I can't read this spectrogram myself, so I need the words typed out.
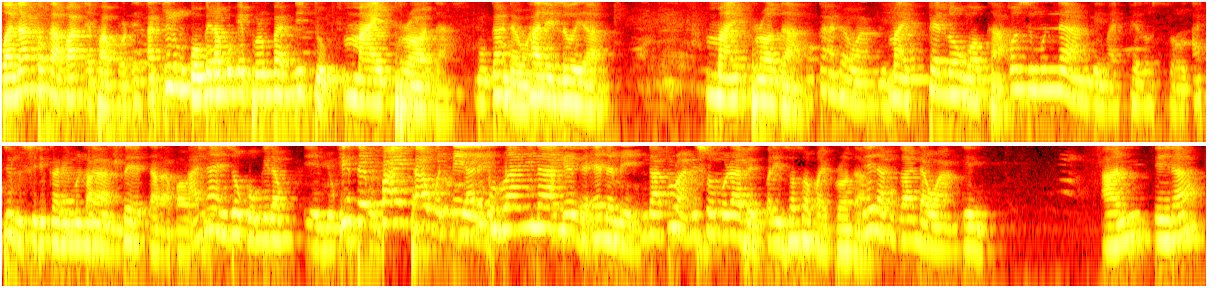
We're not talking about Epaphroditus. ati tuli mu kwogera ku epafrodito My brother. muganda wange Hallelujah. My brother. muganda wange My fellow worker. mukozi munnange My fellow soldier. ate musirikale munnange say that about ani him? ayinza okwogera ebyo He's a fighter with me yali mulwanyi against the enemy. ng'atulwanisa omulabe But he's also my brother. era muganda wange And era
